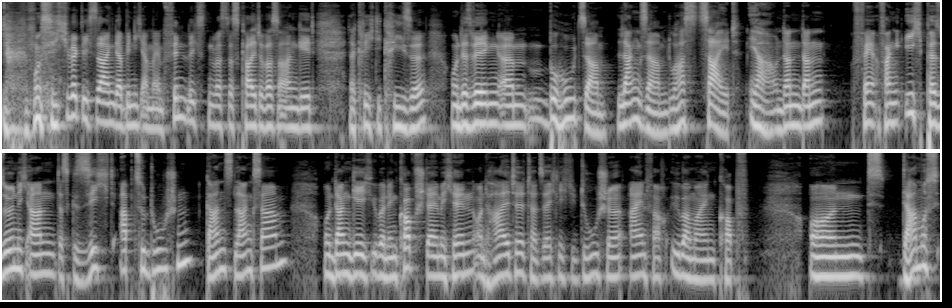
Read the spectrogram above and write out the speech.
muss ich wirklich sagen, da bin ich am empfindlichsten, was das kalte Wasser angeht. Da kriege ich die Krise. Und deswegen ähm, behutsam, langsam, du hast Zeit. Ja, und dann, dann fange ich persönlich an, das Gesicht abzuduschen, ganz langsam. Und dann gehe ich über den Kopf, stelle mich hin und halte tatsächlich die Dusche einfach über meinen Kopf. Und da muss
